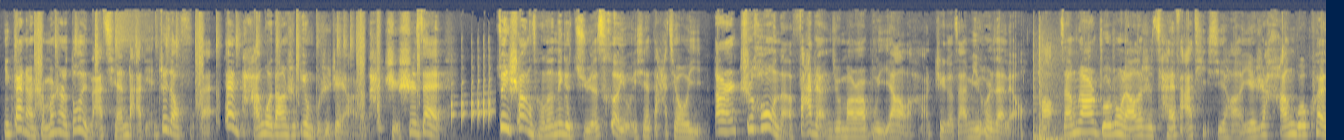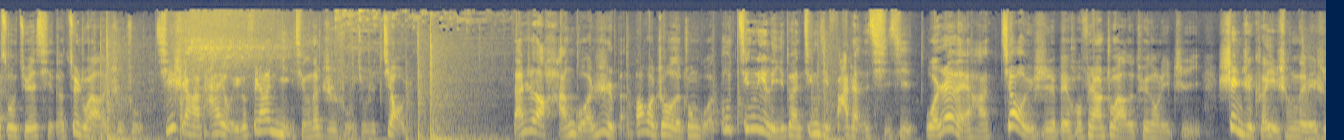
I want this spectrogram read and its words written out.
你干点什么事儿都得拿钱打点，这叫腐败。但韩国当时并不是这样的，它只是在最上层的那个决策有一些大交易。当然之后呢，发展就慢慢不一样了哈，这个咱们一会儿再聊。好，咱们刚刚着重聊的是财阀体系哈，也是韩国快速崛起的最重要的支柱。其实哈，它还有一个非常隐形的支柱，就是教育。咱知道韩国、日本，包括之后的中国，都经历了一段经济发展的奇迹。我认为哈，教育是这背后非常重要的推动力之一，甚至可以称得为是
